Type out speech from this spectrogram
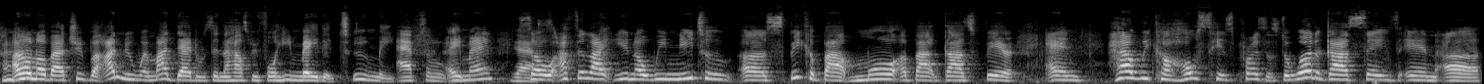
Mm-hmm. I don't know about you, but I knew when my dad was in the house before he made it to me. Absolutely. Amen. Yes. So I feel like you know we need to uh, speak about more about God's fear and how we can host His presence. The Word of God says in uh,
